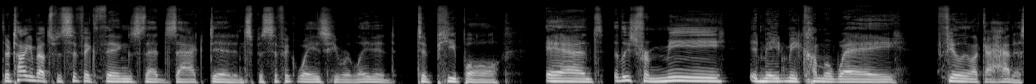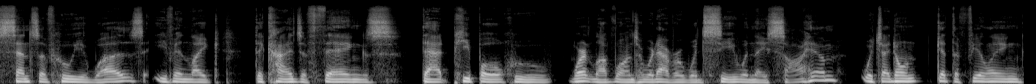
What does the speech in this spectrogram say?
They're talking about specific things that Zach did and specific ways he related to people. And at least for me, it made me come away feeling like I had a sense of who he was, even like the kinds of things that people who weren't loved ones or whatever would see when they saw him which I don't get the feeling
